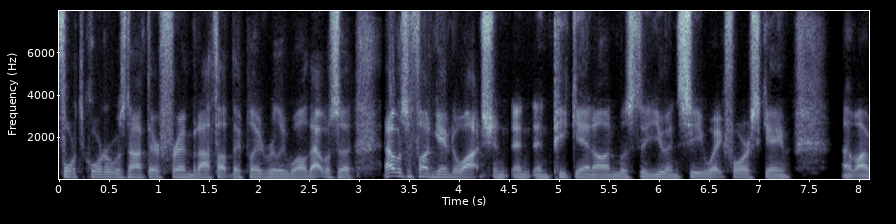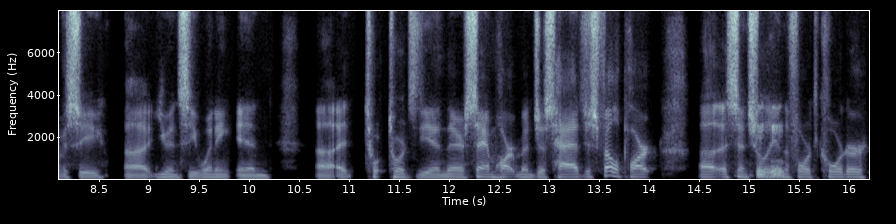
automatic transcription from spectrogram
fourth quarter was not their friend, but I thought they played really well. That was a that was a fun game to watch and and, and peek in on was the UNC Wake Forest game. Um, obviously, uh, UNC winning in uh, at, t- towards the end there. Sam Hartman just had just fell apart uh, essentially mm-hmm. in the fourth quarter.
